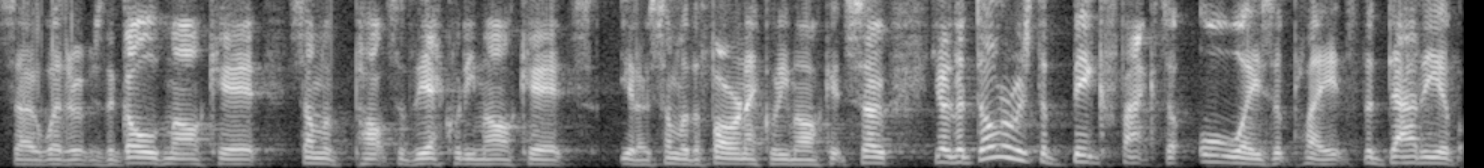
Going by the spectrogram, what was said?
So whether it was the gold market, some of parts of the equity markets, you know, some of the foreign equity markets. So, you know, the dollar is the big factor always at play. It's the daddy of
